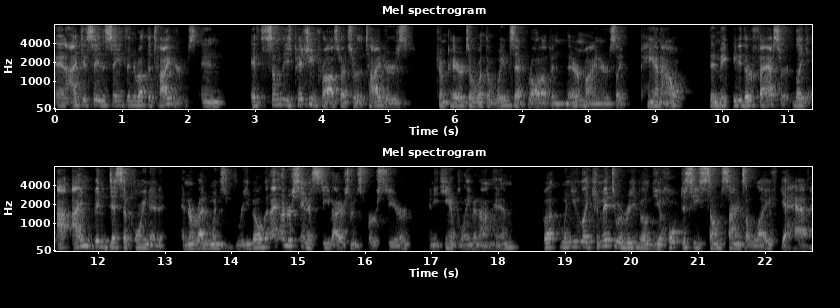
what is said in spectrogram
and I could say the same thing about the Tigers. And if some of these pitching prospects or the Tigers compared to what the Wings have brought up in their minors, like pan out, then maybe they're faster. Like I, I've been disappointed in the Red Wings rebuild, and I understand it's Steve Yzerman's first year, and you can't blame it on him. But when you like commit to a rebuild, you hope to see some signs of life. You haven't.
